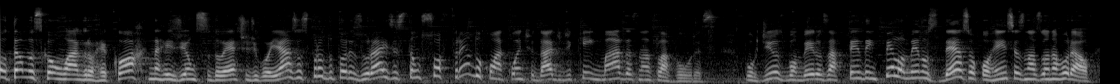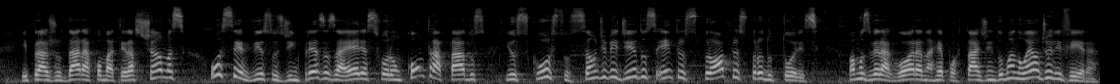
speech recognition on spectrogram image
Voltamos com o Agro Record. Na região sudoeste de Goiás, os produtores rurais estão sofrendo com a quantidade de queimadas nas lavouras. Por dia, os bombeiros atendem pelo menos 10 ocorrências na zona rural. E para ajudar a combater as chamas, os serviços de empresas aéreas foram contratados e os custos são divididos entre os próprios produtores. Vamos ver agora na reportagem do Manuel de Oliveira.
